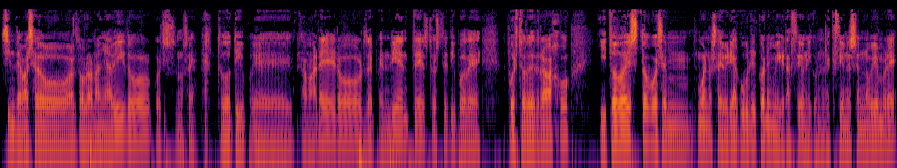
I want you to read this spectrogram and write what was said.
sin demasiado alto valor añadido pues no sé todo tipo eh, camareros dependientes todo este tipo de puestos de trabajo. Y todo esto pues bueno se debería cubrir con inmigración y con elecciones en noviembre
